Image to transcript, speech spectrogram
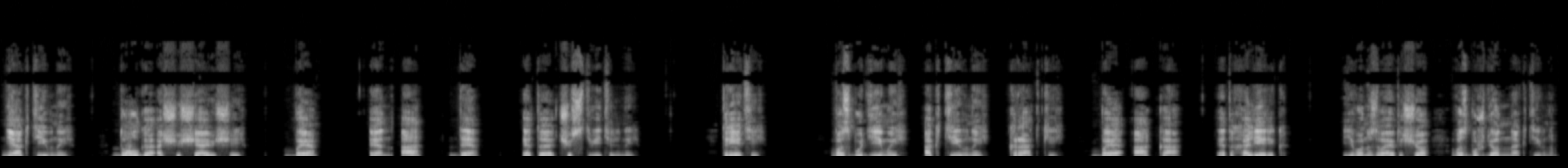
неактивный, долго ощущающий. Б. Н. А. Д. Это чувствительный. Третий. Возбудимый, активный, краткий. Б. А. К. Это холерик. Его называют еще возбужденно-активным.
